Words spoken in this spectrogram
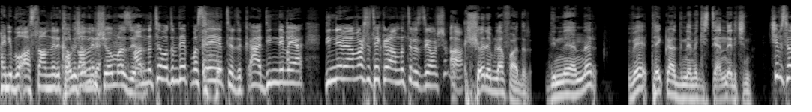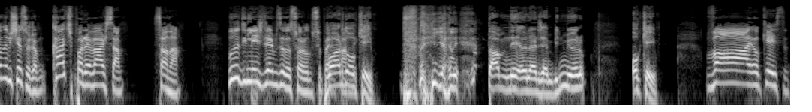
Hani bu aslanları Konuşalım, kaplanları. bir şey olmaz ya. Anlatamadım da hep masaya yatırdık. Ha dinlemeyen dinlemeyen varsa tekrar anlatırız diyormuşum da. Şöyle bir laf vardır. Dinleyenler ve tekrar dinlemek isteyenler için. Şimdi sana bir şey soracağım. Kaç para versem sana Bunu dinleyicilerimize de soralım süper Bu arada okeyim. yani tam ne önereceğim bilmiyorum. Okeyim. Vay okeysin.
